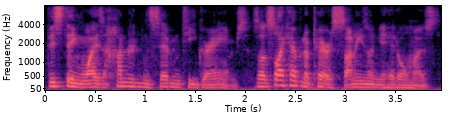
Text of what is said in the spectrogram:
this thing weighs 170 grams. So it's like having a pair of sunnies on your head almost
